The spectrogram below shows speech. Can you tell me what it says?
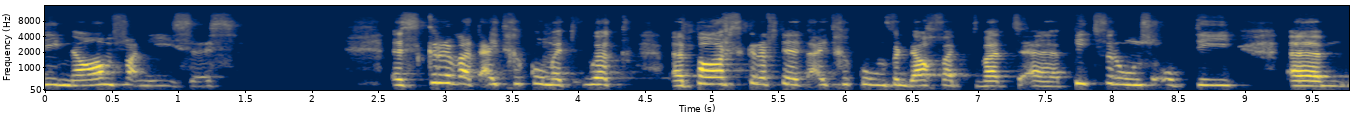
die naam van Jesus. 'n skrif wat uitgekom het ook 'n paar skrifte het uitgekom vandag wat wat uh, Piet vir ons op die ehm um,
